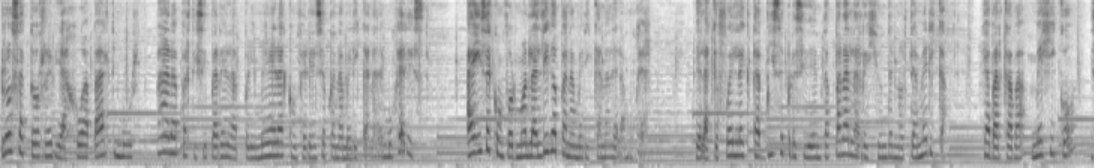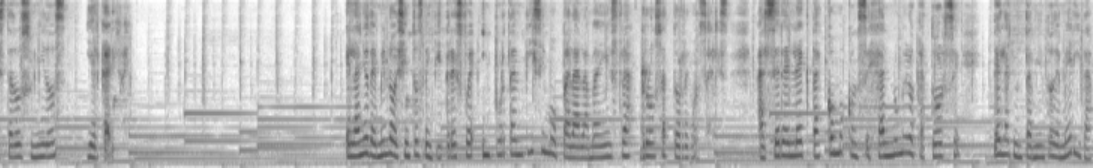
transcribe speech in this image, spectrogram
Rosa Torre viajó a Baltimore para participar en la primera conferencia panamericana de mujeres. Ahí se conformó la Liga Panamericana de la Mujer, de la que fue electa vicepresidenta para la región de Norteamérica, que abarcaba México, Estados Unidos y el Caribe. El año de 1923 fue importantísimo para la maestra Rosa Torre González, al ser electa como concejal número 14 del Ayuntamiento de Mérida,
